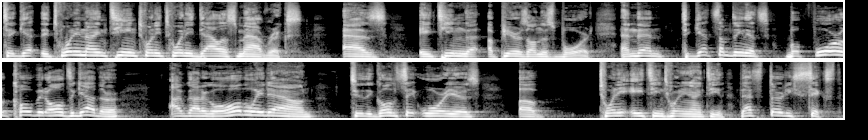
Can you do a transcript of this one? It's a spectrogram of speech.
to get the 2019 2020 Dallas Mavericks as a team that appears on this board. And then to get something that's before COVID altogether, I've got to go all the way down to the Golden State Warriors of 2018 2019. That's 36th.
